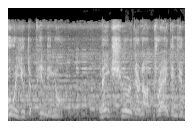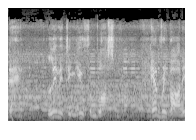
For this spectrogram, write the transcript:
Who are you depending on? Make sure they're not dragging you down, limiting you from blossoming. Everybody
